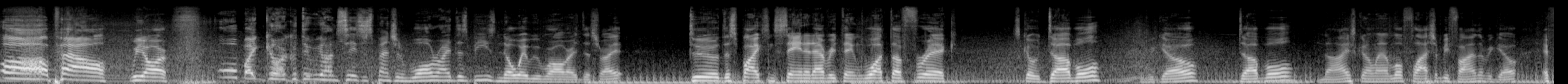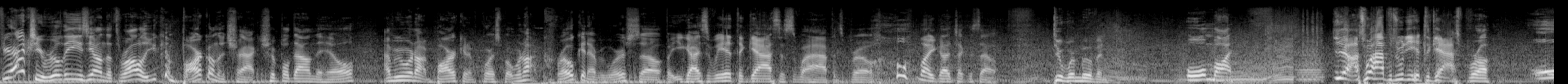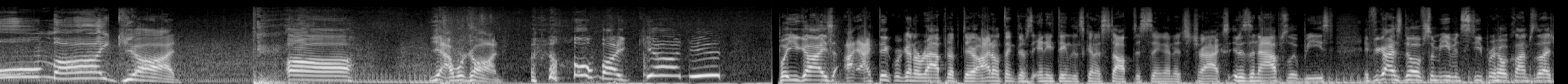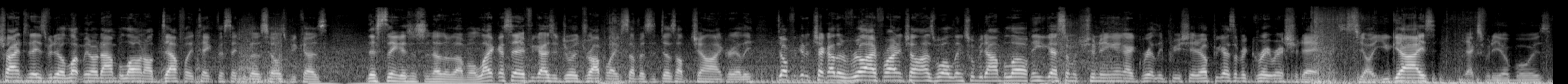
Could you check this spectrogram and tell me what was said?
Oh, pal. We are. Oh, my God. Good thing we got insane suspension. Wall ride this beast? No way we wall ride this, right? Dude, this bike's insane at everything. What the frick? Let's go double. Here we go. Double. Nice. Gonna land a little flash. It'll be fine. There we go. If you're actually really easy on the throttle, you can bark on the track. Triple down the hill. I mean, we're not barking, of course, but we're not croaking everywhere, so. But you guys, if we hit the gas, this is what happens, bro. oh my god, check this out. Dude, we're moving. Oh my. Yeah, that's what happens when you hit the gas, bro. Oh my god. Uh. Yeah, we're gone. oh my god, dude. But you guys, I, I, think we're to wrap it up there. I don't think there's anything that's to stop this thing on its tracks. It is an absolute beast. If you guys know of some even steeper hill climbs that I try in today's video, let me know down below, and I'll definitely take this thing to those hills because this thing is just another level. Like I said, if you guys enjoyed, drop a like, sub us. It does help the channel out greatly. Don't forget to check out the real life riding channel as well. Links will be down below. Thank you guys so much for tuning in. I greatly appreciate it. Hope you guys have a great rest of your day. See all you guys next video, boys.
